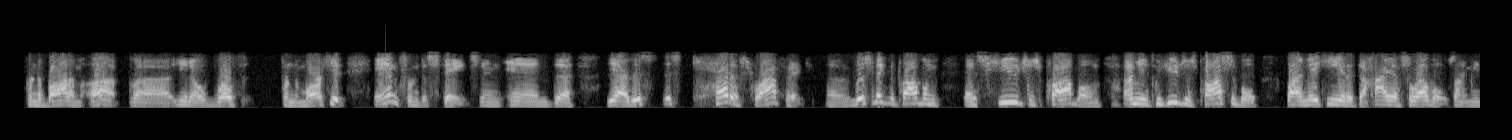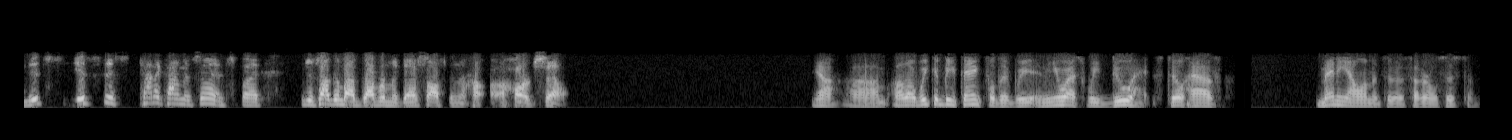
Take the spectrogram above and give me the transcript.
from the bottom up. Uh, you know, both from the market and from the states. And and uh, yeah, this this catastrophic. Uh, let's make the problem as huge as problem. I mean, huge as possible by making it at the highest levels. I mean, it's it's this kind of common sense, but when you're talking about government, that's often a, a hard sell. Yeah, um, although we can be thankful that we in the U.S. we do ha- still have many elements of the federal system.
